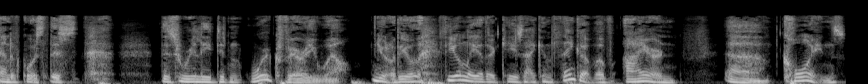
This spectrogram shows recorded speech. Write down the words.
And of course this this really didn't work very well. You know, the the only other case I can think of of iron uh, coins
